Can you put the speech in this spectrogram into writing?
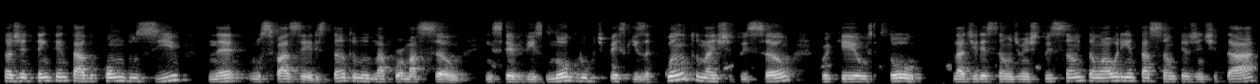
Então, a gente tem tentado conduzir né, os fazeres, tanto no, na formação em serviço no grupo de pesquisa, quanto na instituição, porque eu estou na direção de uma instituição, então a orientação que a gente dá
